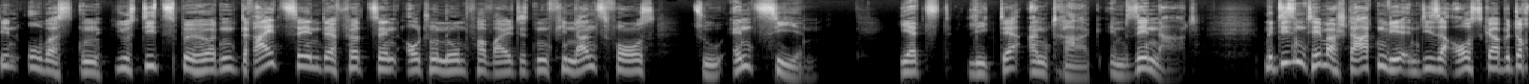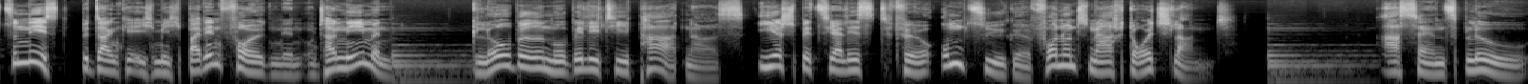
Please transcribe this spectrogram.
den obersten Justizbehörden 13 der 14 autonom verwalteten Finanzfonds zu entziehen. Jetzt liegt der Antrag im Senat. Mit diesem Thema starten wir in dieser Ausgabe, doch zunächst bedanke ich mich bei den folgenden Unternehmen. Global Mobility Partners, Ihr Spezialist für Umzüge von und nach Deutschland. Ascens Blue,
